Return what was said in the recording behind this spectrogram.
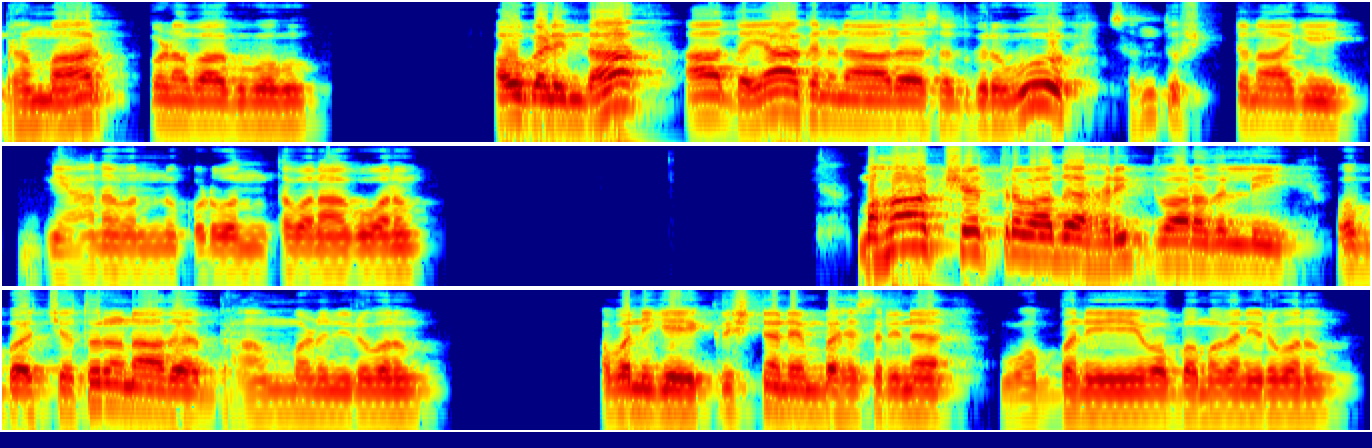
ಬ್ರಹ್ಮಾರ್ಪಣವಾಗುವವು. ಅವುಗಳಿಂದ ಆ ದಯಾಘನನಾದ ಸದ್ಗುರುವು ಸಂತುಷ್ಟನಾಗಿ ಜ್ಞಾನವನ್ನು ಕೊಡುವಂಥವನಾಗುವನು. ಮಹಾಕ್ಷೇತ್ರವಾದ ಹರಿದ್ವಾರದಲ್ಲಿ ಒಬ್ಬ ಚತುರನಾದ ಬ್ರಾಹ್ಮಣನಿರುವನು. ಅವನಿಗೆ ಕೃಷ್ಣನೆಂಬ ಹೆಸರಿನ ಒಬ್ಬನೇ ಒಬ್ಬ ಮಗನಿರುವನು.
